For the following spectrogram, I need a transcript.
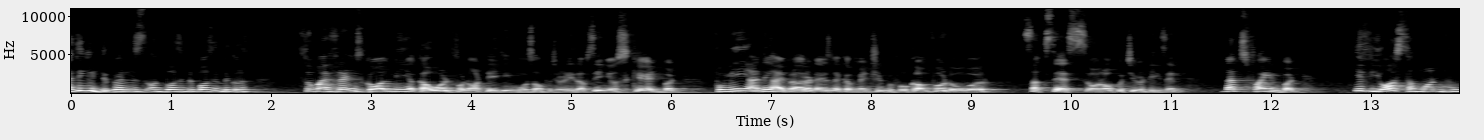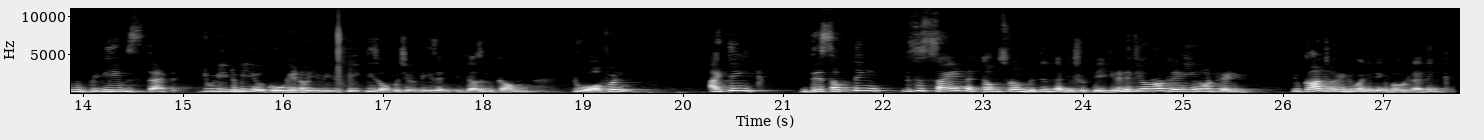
I think it depends on person to person because so my friends call me a coward for not taking most opportunities. I'm saying you're scared, but for me, I think I prioritize, like I've mentioned before, comfort over success or opportunities, and that's fine. But if you're someone who believes that you need to be a go-getter, you need to take these opportunities, and it doesn't come too often, I think there's something. This is a sign that comes from within that you should take it. And if you're not ready, you're not ready. You can't really do anything about it. I think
